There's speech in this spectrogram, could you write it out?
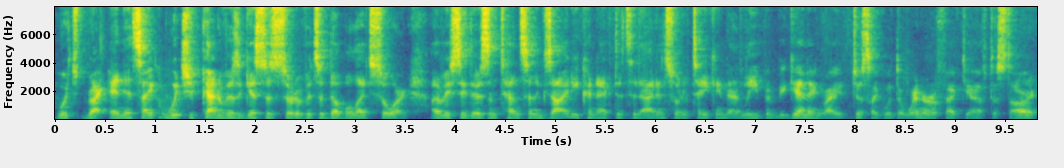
Which right, and it's like which kind of is I guess is sort of it's a double edged sword. Obviously, there's intense anxiety connected to that, and sort of taking that leap and beginning, right? Just like with the winner effect, you have to start.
